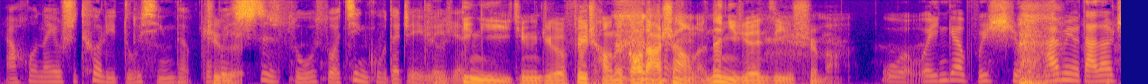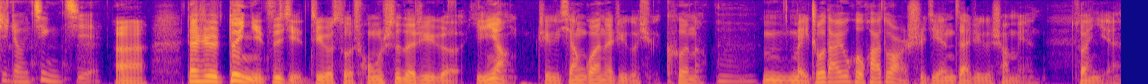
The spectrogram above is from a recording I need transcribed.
然后呢又是特立独行的，不被世俗所禁锢的这一类人。定义已经这个非常的高大上了。那你觉得你自己是吗？我我应该不是，我还没有达到这种境界 啊。但是对你自己这个所从事的这个营养这个相关的这个学科呢，嗯嗯，每周大约会花多少时间在这个上面钻研？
